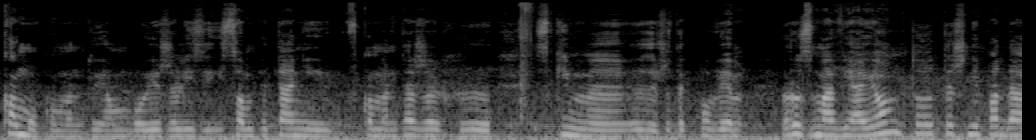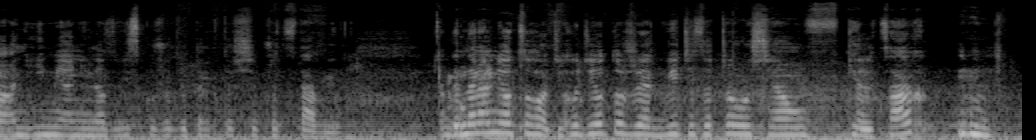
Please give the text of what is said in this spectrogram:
komu komentują, bo jeżeli są pytani w komentarzach z kim, że tak powiem, rozmawiają, to też nie pada ani imię, ani nazwisko, żeby ten ktoś się przedstawił. Generalnie o co chodzi? Chodzi o to, że jak wiecie, zaczęło się w Kielcach.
